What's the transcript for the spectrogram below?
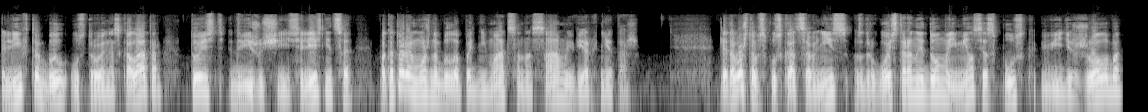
лифта был устроен эскалатор, то есть движущаяся лестница, по которой можно было подниматься на самый верхний этаж. Для того, чтобы спускаться вниз, с другой стороны дома имелся спуск в виде желоба,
